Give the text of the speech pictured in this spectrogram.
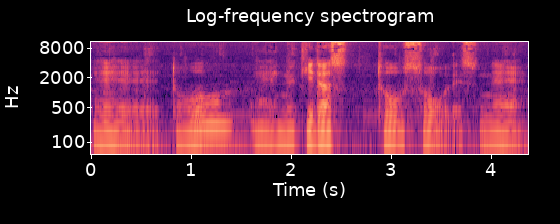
えっ、ー、と、えー、抜き出すと、そうですね。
